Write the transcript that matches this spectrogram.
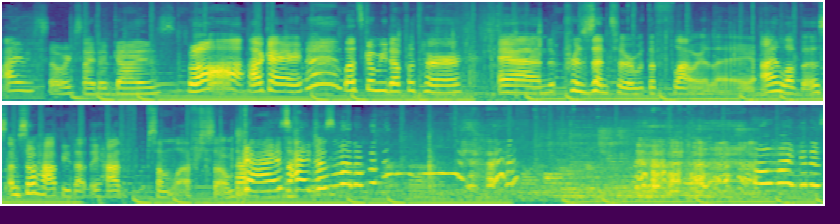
I'm so excited, guys. Ah, okay, let's go meet up with her and presenter with the flower lei. I love this. I'm so happy that they had some left, so. Guys, I just met up with Oh my goodness.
